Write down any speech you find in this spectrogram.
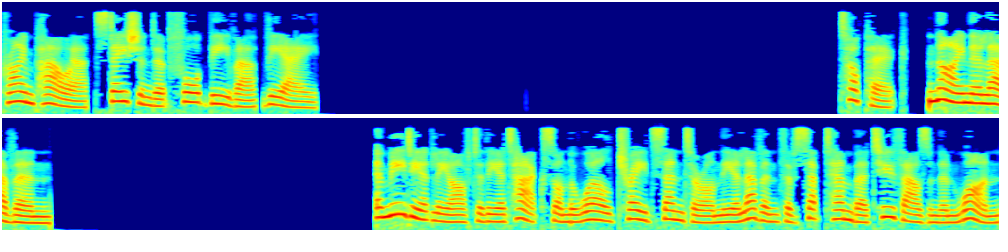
Prime Power, stationed at Fort Belvoir, VA. Topic 9/11 Immediately after the attacks on the World Trade Center on the 11th of September 2001,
